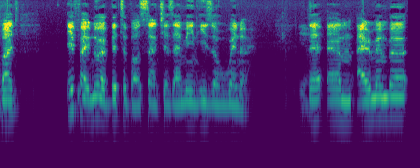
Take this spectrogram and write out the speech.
But if I know a bit about Sanchez, I mean he's a winner. Yeah. The, um, I remember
